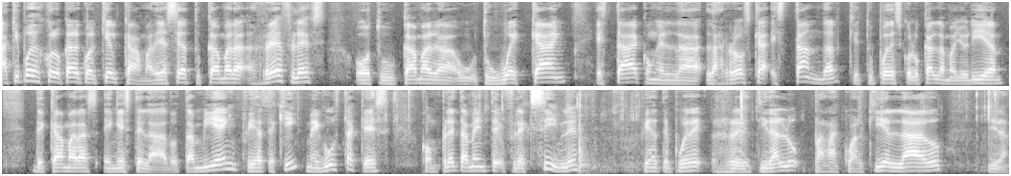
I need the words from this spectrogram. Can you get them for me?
Aquí puedes colocar cualquier cámara, ya sea tu cámara reflex o tu cámara, tu webcam. Está con la, rosca estándar que tú puedes colocar la mayoría de cámaras en este lado. También, fíjate aquí, me gusta que es completamente flexible. Fíjate, puedes retirarlo para cualquier lado. Mira,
